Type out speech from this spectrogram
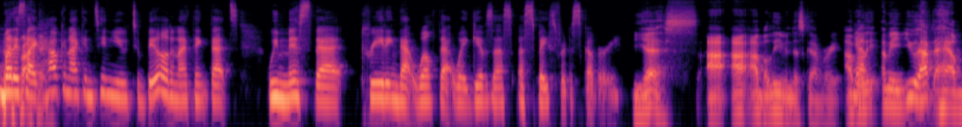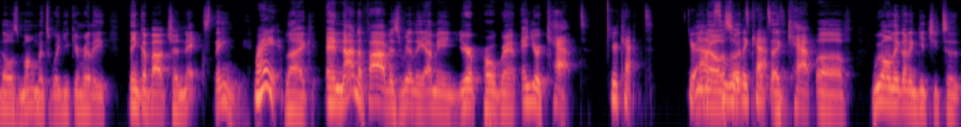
but it's like how can i continue to build and i think that's we miss that creating that wealth that way gives us a space for discovery Yes, I, I I believe in discovery. I Yeah. believe. I mean, you have to have those moments where you can really think about your next thing. right Like, and nine to five is really. I mean, you're programmed and you're capped. you're capped you're you know, so absolutely it's, capped it's a cap of we're only going to get you to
